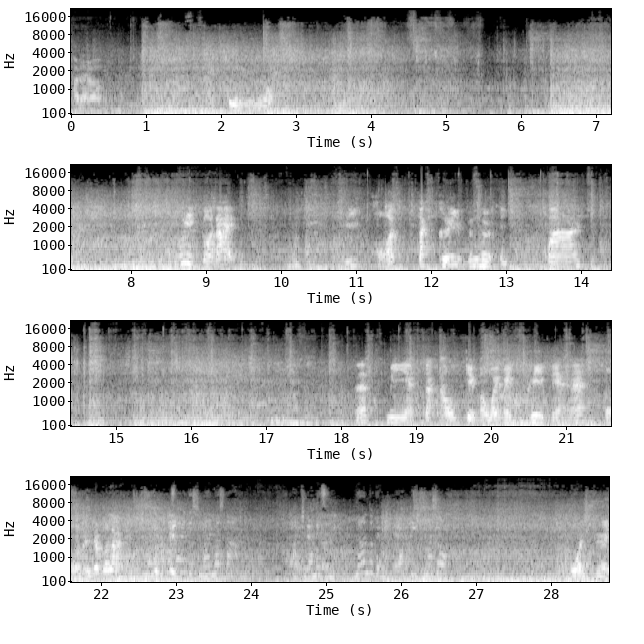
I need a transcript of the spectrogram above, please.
เข้าได้แล้วโอ้โหอุ้ยกอดได้นี่ขอตะครีบนึงเถอะไอ้ปลานะมีอะจะเอาเก็บเอาไว้ไหมครีบเนี้ยฮะขอหน่อยได้ปะล่ะไอ้ โอ้ยเหนื่อย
